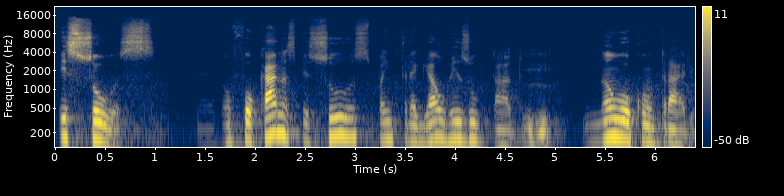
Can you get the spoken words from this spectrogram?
pessoas. Né? Então, focar nas pessoas para entregar o resultado uhum. e não o contrário.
